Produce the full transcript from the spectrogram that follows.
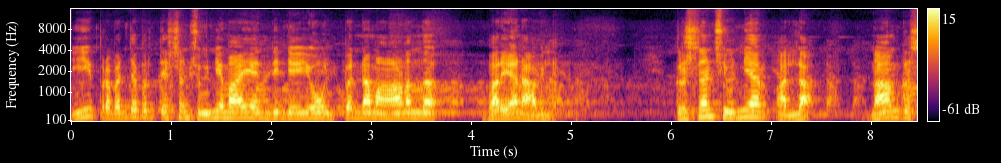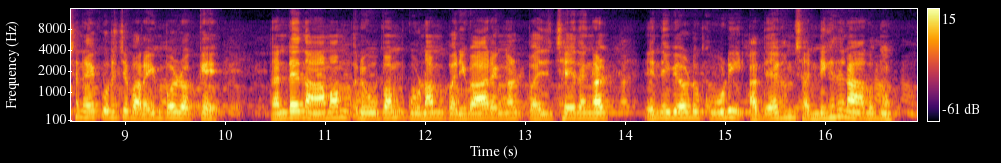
ഈ പ്രപഞ്ച പ്രത്യക്ഷം ശൂന്യമായ എന്തിന്റെയോ ഉൽപ്പന്നമാണെന്ന് പറയാനാവില്ല. കൃഷ്ണൻ ശൂന്യം അല്ല. നാം കൃഷ്ണനെക്കുറിച്ച് പറയുമ്പോഴൊക്കെ തന്റെ നാമം രൂപം ഗുണം പരിവാരങ്ങൾ പരിച്ഛേദങ്ങൾ എന്നിവയോട് കൂടി അദ്ദേഹം സന്നിഹിതനാകുന്നു.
